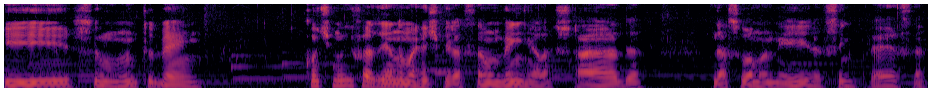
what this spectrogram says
Isso, muito bem. Continue fazendo uma respiração bem relaxada, da sua maneira, sem pressa.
